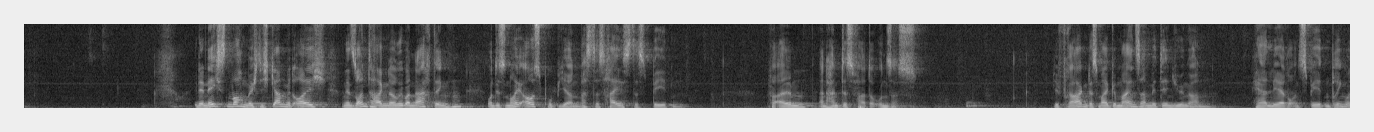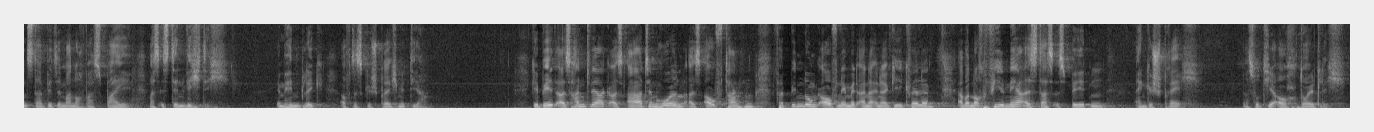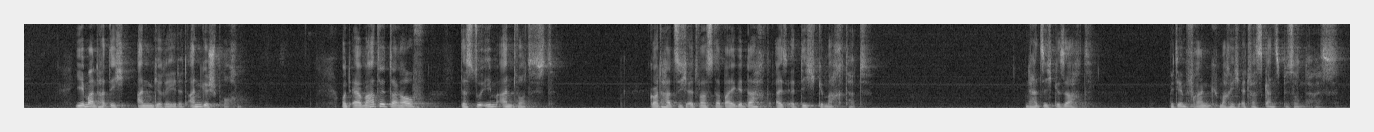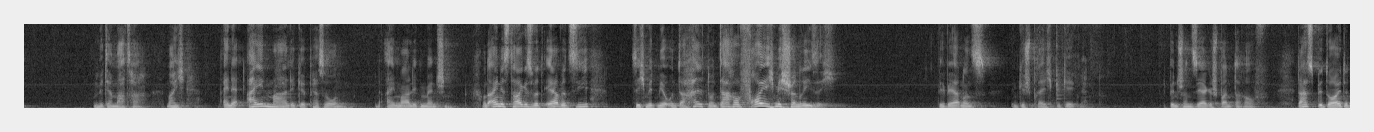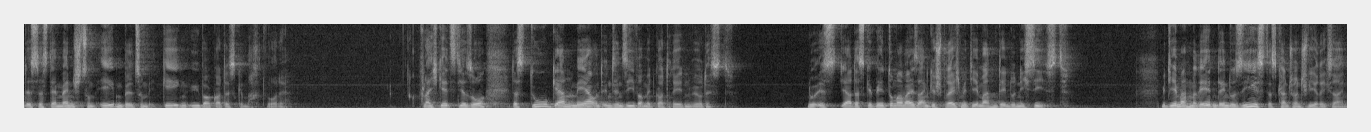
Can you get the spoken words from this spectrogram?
In den nächsten Wochen möchte ich gern mit euch an den Sonntagen darüber nachdenken und es neu ausprobieren, was das heißt, das Beten. Vor allem anhand des Vaterunsers. Wir fragen das mal gemeinsam mit den Jüngern. Herr, lehre uns beten, bring uns da bitte mal noch was bei. Was ist denn wichtig im Hinblick auf das Gespräch mit dir? Gebet als Handwerk, als Atem holen, als Auftanken, Verbindung aufnehmen mit einer Energiequelle, aber noch viel mehr als das ist Beten ein Gespräch. Das wird hier auch deutlich. Jemand hat dich angeredet, angesprochen und erwartet darauf, dass du ihm antwortest. Gott hat sich etwas dabei gedacht, als er dich gemacht hat. Und er hat sich gesagt, mit dem Frank mache ich etwas ganz Besonderes. Und mit der Martha mache ich eine einmalige Person, einen einmaligen Menschen. Und eines Tages wird er, wird sie sich mit mir unterhalten und darauf freue ich mich schon riesig. Wir werden uns im Gespräch begegnen. Ich bin schon sehr gespannt darauf. Das bedeutet es, dass der Mensch zum Ebenbild, zum Gegenüber Gottes gemacht wurde. Vielleicht geht es dir so, dass du gern mehr und intensiver mit Gott reden würdest. Nur ist ja das Gebet dummerweise ein Gespräch mit jemandem, den du nicht siehst. Mit jemandem reden, den du siehst, das kann schon schwierig sein.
